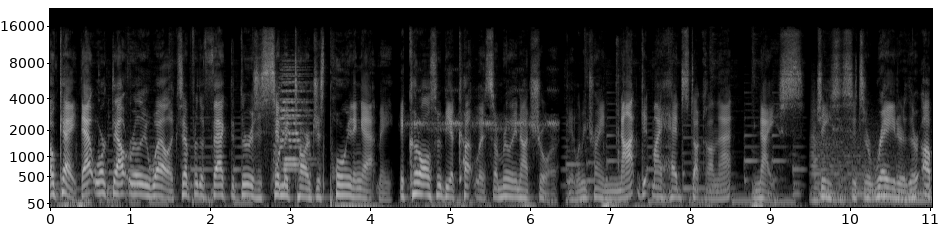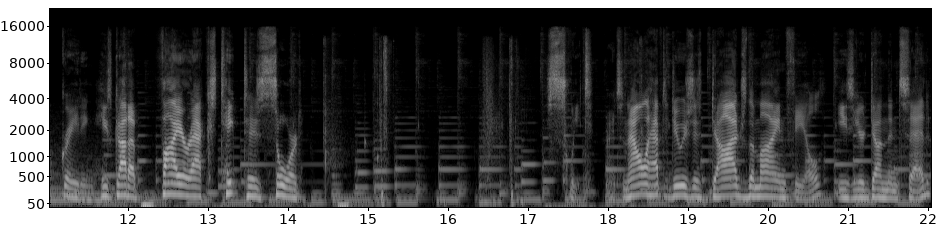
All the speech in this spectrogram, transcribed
Okay, that worked out really well, except for the fact that there is a scimitar just pointing at me. It could also be a cutlass, I'm really not sure. Okay, let me try and not get my head stuck on that. Nice. Jesus, it's a raider, they're upgrading. He's got a fire axe taped to his sword. Sweet. All right, so now all I have to do is just dodge the minefield. Easier done than said.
